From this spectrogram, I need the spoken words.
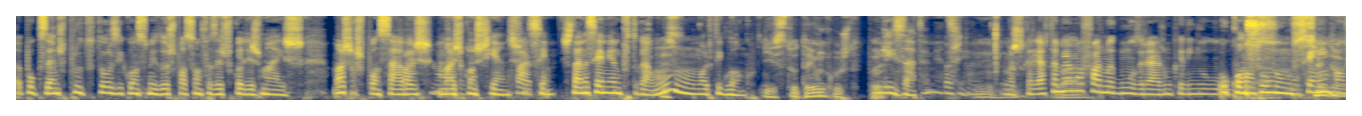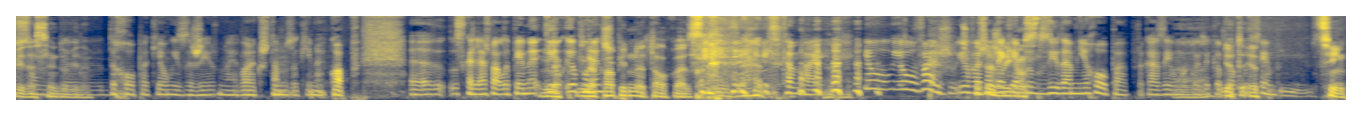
a poucos anos produtores e consumidores possam fazer escolhas mais, mais responsáveis, claro, mais, mais conscientes. Claro. Sim, está na CNN Portugal, um, um, artigo longo. Isso tudo tem um custo depois. Exatamente. Hum, mas se calhar também claro. é uma forma de moderar um bocadinho o, o consumo, consumo, sem dúvida, sem dúvida. De, de, roupa, que é um exagero, não é? Agora que estamos aqui na COP. Uh, se calhar vale a pena. Na, eu, eu, pelo na menos... COP e no Natal quase. também. Eu, eu vejo, eu vejo onde é que é produzida a minha roupa. Por acaso é uma ah, coisa que eu procuro eu, eu, sempre. Sim,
